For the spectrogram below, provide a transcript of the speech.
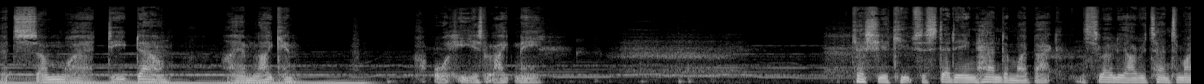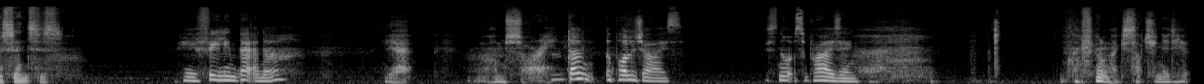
that somewhere deep down I am like him or he is like me. Keshia keeps a steadying hand on my back, and slowly I return to my senses. Are you feeling better now? Yeah, I'm sorry. Don't apologise. It's not surprising. I feel like such an idiot.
